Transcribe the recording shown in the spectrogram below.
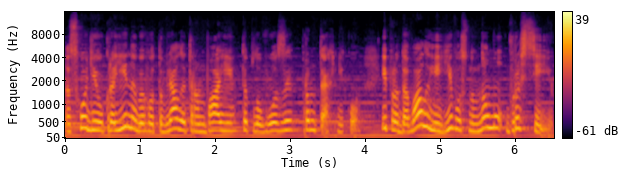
На сході України виготовляли трамваї, тепловози, промтехніку і продавали її в основному в Росію.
